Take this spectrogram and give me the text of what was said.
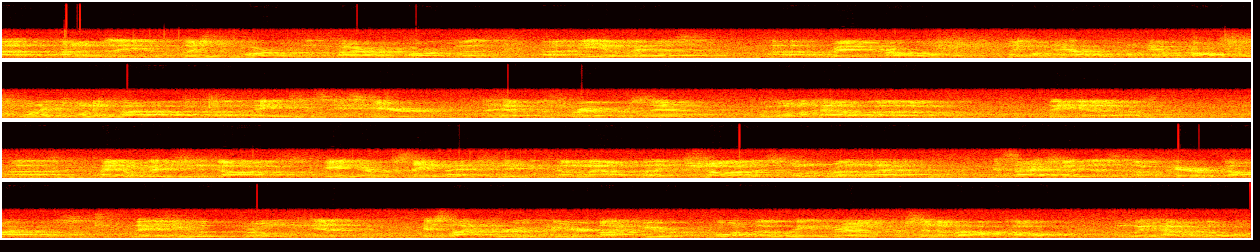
Uh, I know the uh, police department, the fire department, uh, EMS, uh, Red Cross, they're gonna have, we're gonna have probably 20, 25 uh, agencies here to help us represent. We're gonna have, um, the, um, uh, fatal vision goggles. If you've never seen that, you need to come out. I think Sean is gonna run that. It's actually a, goggles, and as you look through them, it, it's like you're impaired, like you're .08 grams percent of alcohol, and we have a little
